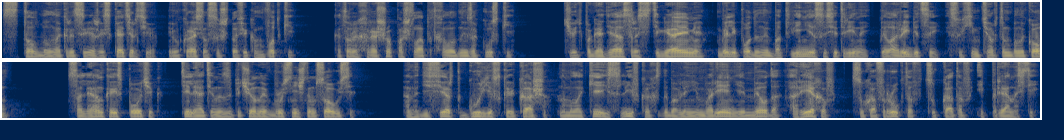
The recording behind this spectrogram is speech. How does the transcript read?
Стол был накрыт свежей скатертью и украсился штофиком водки, которая хорошо пошла под холодные закуски. Чуть погодя, с растягаями, были поданы ботвинья со ситриной, белорыбицей и сухим тертым балыком, солянка из почек, телятина, запеченная в брусничном соусе, а на десерт гурьевская каша на молоке и сливках с добавлением варенья, меда, орехов, сухофруктов, цукатов и пряностей.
